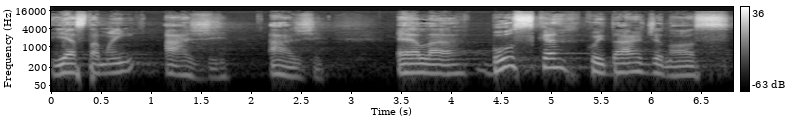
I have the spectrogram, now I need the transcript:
E esta mãe age, age. Ela busca cuidar de nós.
